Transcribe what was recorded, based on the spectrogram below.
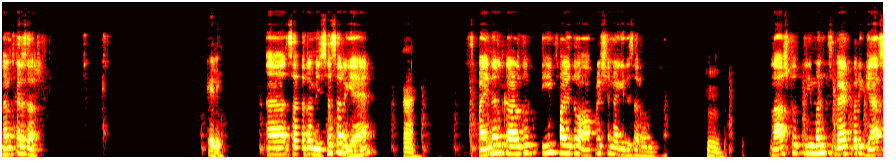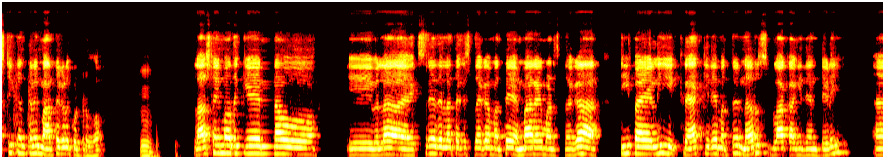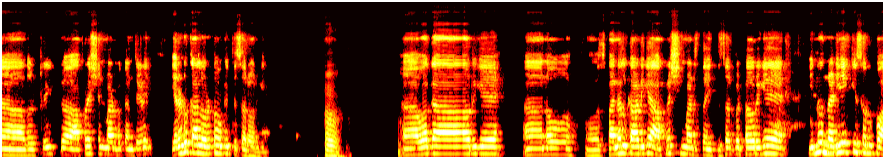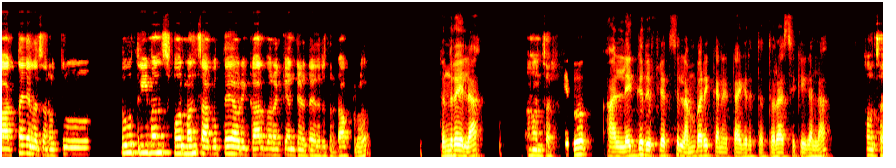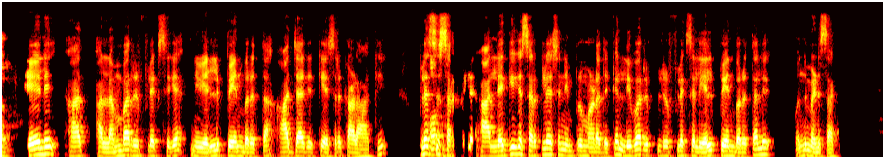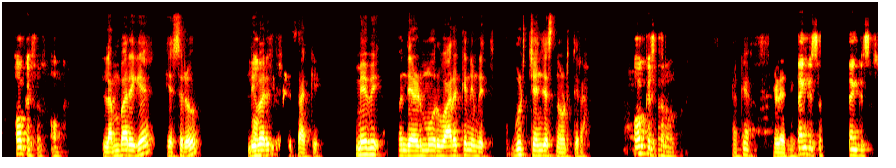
ನಮಸ್ಕಾರ ಸರ್. ಹೇಳಿ. ಸರ್ ನಮ್ಮ ಮಿಸ್ಸಸ್ ಸರ್ಗೆ. Spinal cord T five operation ಆಗಿದೆ ಸರ್ ಅವ್ರಿಗೆ hmm. Last three months back ಬರೀ ಗ್ಯಾಸ್ಟ್ರಿಕ್ ಅಂತೇಳಿ ಮಾತ್ರೆಗಳು ಕೊಟ್ರು. ಲಾಸ್ಟ್ ಟೈಮ್ ಅದಕ್ಕೆ ನಾವು ಇವೆಲ್ಲ ಎಕ್ಸ್ರೇ ಅದೆಲ್ಲ ತೆಗಿಸಿದಾಗ ಮತ್ತೆ ಎಂ ಆರ್ ಐ ಮಾಡಿಸಿದಾಗ ಟಿ ಫೈ ಅಲ್ಲಿ ಕ್ರ್ಯಾಕ್ ಇದೆ ಮತ್ತೆ ನರ್ವ್ಸ್ ಬ್ಲಾಕ್ ಆಗಿದೆ ಅಂತೇಳಿ ಅದು ಟ್ರೀಟ್ ಆಪರೇಷನ್ ಮಾಡ್ಬೇಕಂತ ಹೇಳಿ ಎರಡು ಕಾಲು ಹೊರಟು ಹೋಗಿತ್ತು ಸರ್ ಅವ್ರಿಗೆ. ಅವಾಗ ಅವ್ರಿಗೆ ನಾವು ಸ್ಪೈನಲ್ ಕಾರ್ಡ್ಗೆ ಆಪರೇಷನ್ ಮಾಡಿಸ್ತಾ ಇತ್ತು ಸರ್ ಬಟ್ ಅವ್ರಿಗೆ ಇನ್ನೂ ನಡೆಯಕ್ಕೆ ಸ್ವಲ್ಪ ಆಗ್ತಾ ಇಲ್ಲ sir two two three months four months ಆಗುತ್ತೆ ಅವ್ರಿಗೆ ಕಾಲ್ ಬರಕ್ಕೆ ಅಂತ ಹೇಳ್ತಾ ಇದ್ರು ಸರ್ ಡಾಕ್ಟ್ರು ತೊಂದ್ರೆ ಇಲ್ಲ? ಹ್ಮ್ ಸರ್ ಇದು ಆ ಲೆಗ್ ರಿಫ್ಲೆಕ್ಸ್ ಲಂಬರಿಗೆ ಕನೆಕ್ಟ್ ಆಗಿರುತ್ತೆ ತೊರಾಸಿಕ್ಗೆಲ್ಲ ಹೌದ್ ಸರ್. ಆ ಲಂಬರ್ ರಿಫ್ಲೆಕ್ಸ್ಗೆ ನೀವು ಎಲ್ಲಿ ಪೇನ್ ಬರುತ್ತಾ ಆ ಜಾಗಕ್ಕೆ ಹೆಸರು ಕಾಳು ಹಾಕಿ ಪ್ಲಸ್ ಸರ್ಕ್ಯುಲೆ ಆ ಲೆಗ್ಗಿಗೆ ಸರ್ಕ್ಯುಲೇಷನ್ ಇಂಪ್ರೂವ್ ಮಾಡೋದಕ್ಕೆ ಲಿವರ್ ರಿಫ್ಲೆಕ್ಸ್ ಅಲ್ಲಿ ಎಲ್ಲಿ ಪೇನ್ ಬರುತ್ತೆ ಅಲ್ಲಿ ಒಂದು ಮೆಣಸು ಹಾಕಿ. Okay sir okay. ಲಂಬರಿಗೆ ಹೆಸರು ಲಿವರ್ಗೆ ಮೆಣಸು ಹಾಕಿ. ಮೇ ಬಿ ಒಂದ್ ಎರಡ್ ಮೂರು ವಾರಕ್ಕೆ ನಿಮ್ಗೆ ಗುಡ್ ಚೇಂಜಸ್ ನೋಡ್ತೀರಾ. Okay sir okay. Thank you sir thank you sir.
